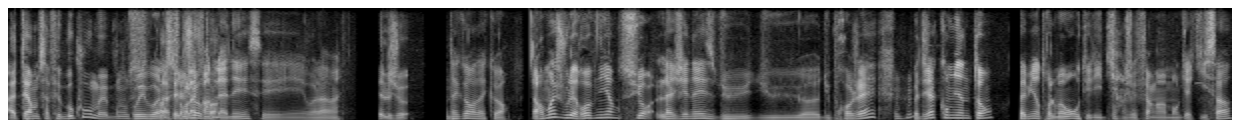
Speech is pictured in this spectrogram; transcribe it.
À terme, ça fait beaucoup, mais bon, Oui, voilà, sur le la jeu. fin quoi. de l'année, c'est. Voilà, le jeu. D'accord, d'accord. Alors moi, je voulais revenir sur la genèse du, du, euh, du projet. Mhm. Bah, déjà, combien de temps t'as mis entre le moment où tu t'es dit, tiens, je vais faire un manga qui ça,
